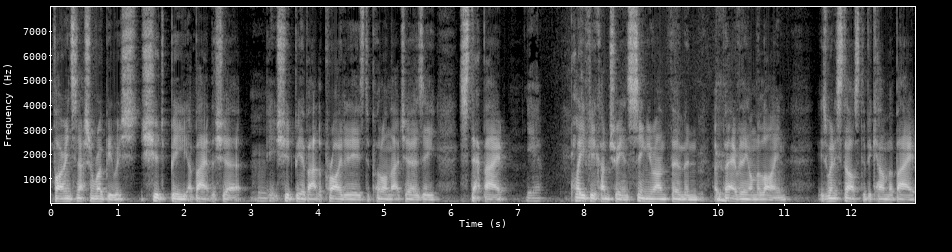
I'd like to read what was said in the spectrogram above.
via international rugby, which should be about the shirt. Mm. It should be about the pride it is to put on that jersey, step out, Yeah. play for your country and sing your anthem and, and put everything on the line is when it starts to become about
